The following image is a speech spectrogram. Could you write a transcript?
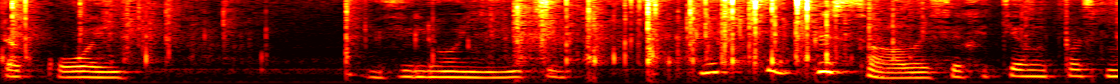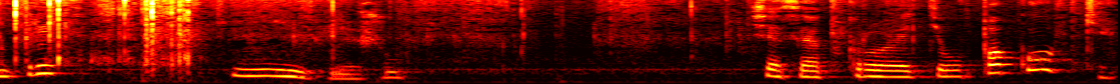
Такой зелененький. Ну, тут писалось, я хотела посмотреть. Не вижу. Сейчас я открою эти упаковки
